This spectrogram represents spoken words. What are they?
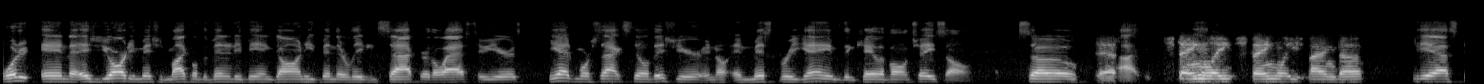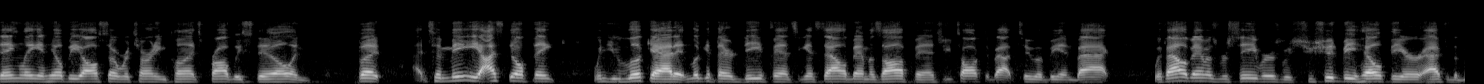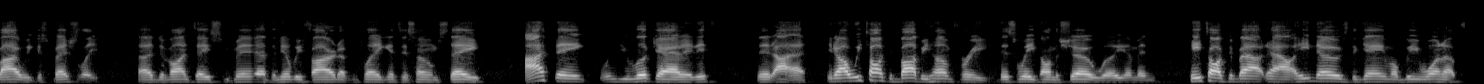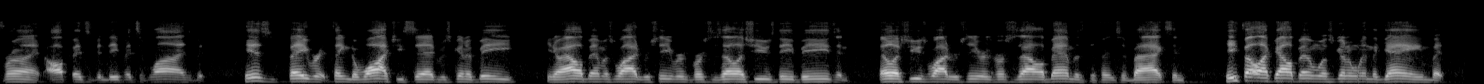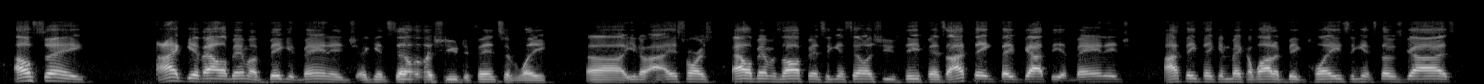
What and as you already mentioned, Michael Divinity being gone, he's been their leading sacker the last two years. He had more sacks still this year and, and missed three games than K'Lavon Chaisson. So yeah, I, Stingley, Stingley's banged up. Yeah, Stingley, and he'll be also returning punts probably still. And but to me, I still think when you look at it and look at their defense against Alabama's offense, you talked about Tua being back with Alabama's receivers, which should be healthier after the bye week, especially uh, DeVonta Smith, and he'll be fired up to play against his home state. I think when you look at it, it's that I, you know, we talked to Bobby Humphrey this week on the show, William, and he talked about how he knows the game will be one up front, offensive and defensive lines, but his favorite thing to watch, he said, was going to be, you know, Alabama's wide receivers versus LSU's DBs and LSU's wide receivers versus Alabama's defensive backs. And he felt like Alabama was going to win the game, but I'll say I give Alabama a big advantage against LSU defensively. Uh, you know, I, as far as Alabama's offense against LSU's defense, I think they've got the advantage. I think they can make a lot of big plays against those guys.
